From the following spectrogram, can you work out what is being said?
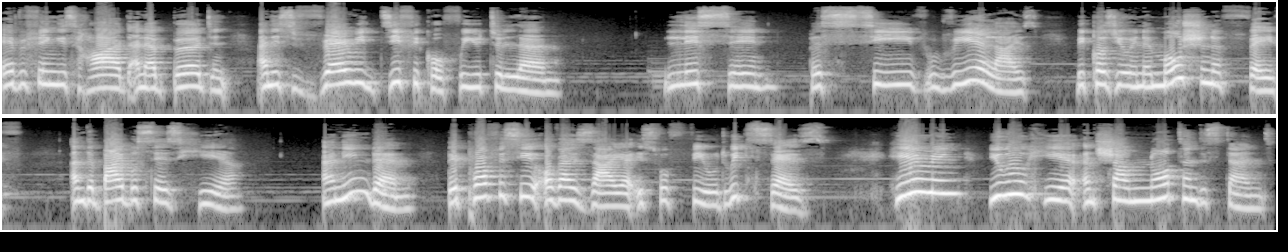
Everything is hard and a burden, and it's very difficult for you to learn. Listen, perceive, realize, because you're in emotional faith, and the Bible says here, and in them the prophecy of Isaiah is fulfilled, which says, Hearing you will hear and shall not understand,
